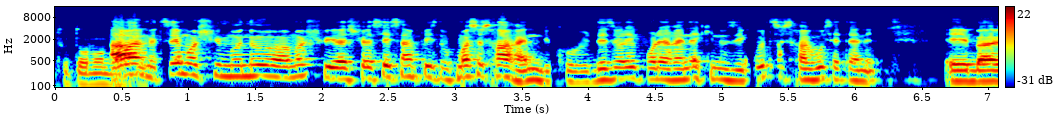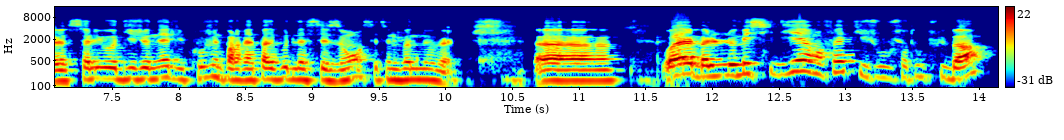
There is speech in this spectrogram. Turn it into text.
tout au long de Ah ouais, mais tu sais, moi, je suis mono. Euh, moi, je suis, je suis assez simpliste. Donc, moi, ce sera Rennes. Du coup, désolé pour les Rennais qui nous écoutent. Ce sera vous cette année. Et bah, salut aux Dijonnais. Du coup, je ne parlerai pas de vous de la saison. C'est une bonne nouvelle. Euh, ouais, bah, le Messi d'hier, en fait, il joue surtout plus bas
